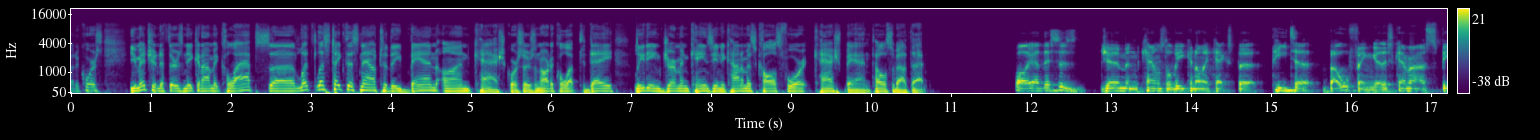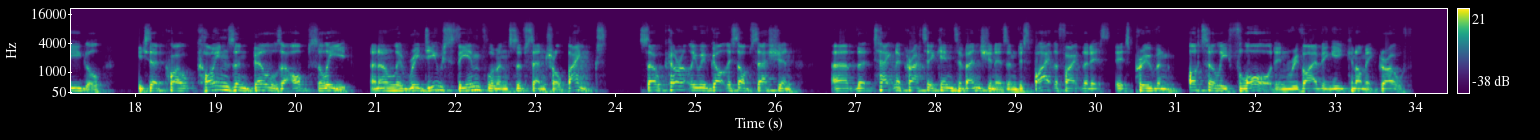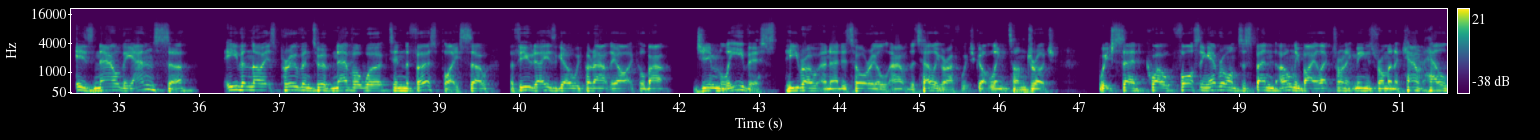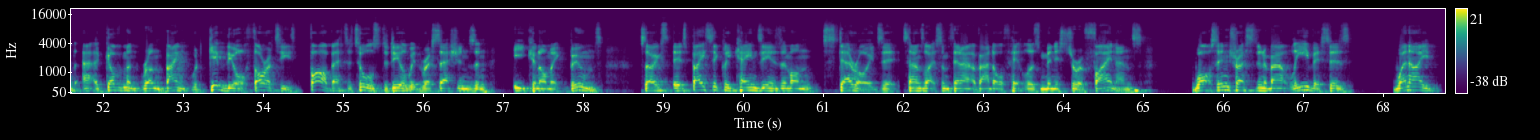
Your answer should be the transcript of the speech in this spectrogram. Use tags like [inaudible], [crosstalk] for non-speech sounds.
But of course, you mentioned if there's an economic collapse, uh, let's let's take this now to the ban on cash. Of course, there's an article up today. Leading German Keynesian economist calls for cash ban. Tell us about that. Well, yeah, this is German Council of Economic expert Peter Bofinger. This came out of Spiegel. He said, "quote Coins and bills are obsolete and only reduce the influence of central banks." So currently, we've got this obsession uh, that technocratic interventionism, despite the fact that it's it's proven utterly flawed in reviving economic growth, is now the answer, even though it's proven to have never worked in the first place. So a few days ago, we put out the article about Jim Leaviss. He wrote an editorial out of the Telegraph, which got linked on Drudge which said, quote, forcing everyone to spend only by electronic means from an account held at a government run bank would give the authorities far better tools to deal with recessions and economic booms. So it's, it's basically Keynesianism on steroids. It sounds like something out of Adolf Hitler's Minister of Finance. What's interesting about Leaviss is when I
